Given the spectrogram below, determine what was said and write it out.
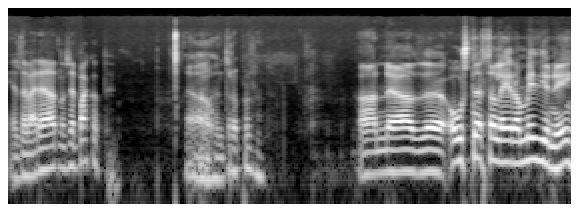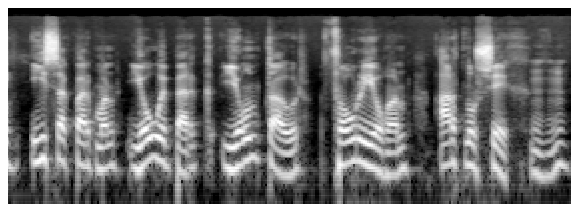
ég held að verði þarna sem backup. Já, 100% Þannig að uh, ósnertanlegir á miðjunni Ísak Bergmann, Jói Berg Jón Dagur, Þóri Jóhann Arnúr Sig. Mm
